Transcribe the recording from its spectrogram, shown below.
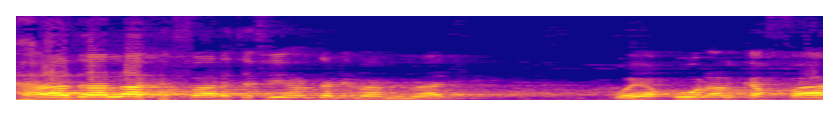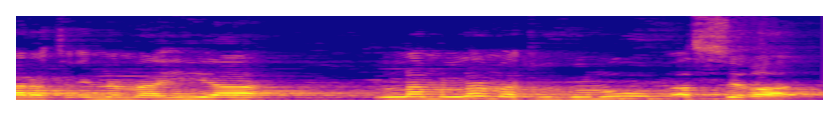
hada laa kafaarata fiihi cinda alimaami maalik wayaquul alkafaaraةu inama hiya lamlamatu dunuub aلصigaar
